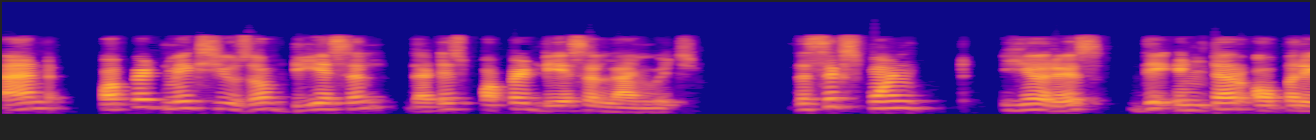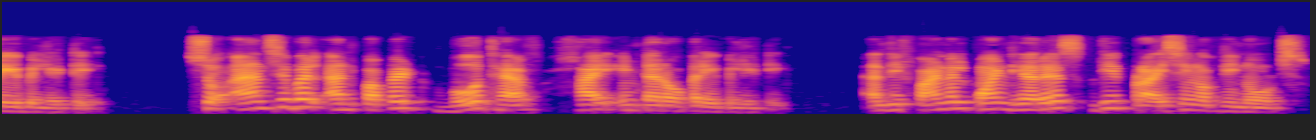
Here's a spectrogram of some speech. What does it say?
and Puppet makes use of DSL, that is Puppet DSL language. The sixth point here is the interoperability. So Ansible and Puppet both have high interoperability. And the final point here is the pricing of the nodes.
